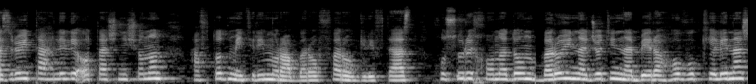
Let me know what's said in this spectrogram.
аз рӯи таҳлили оташнишонон ҳафтод метри мураббаро фаро гирифтааст. Хусури хонадон барои наҷоти набераҳову келинаш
